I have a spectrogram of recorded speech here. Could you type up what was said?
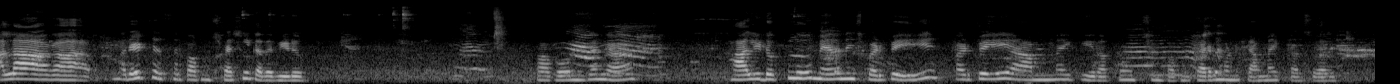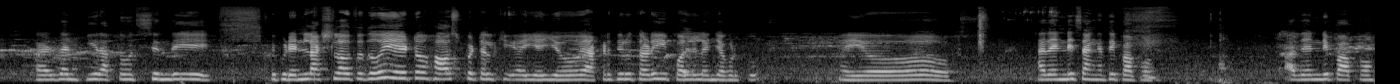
అలాగా రేట్ చేస్తారు పాపం స్పెషల్ కదా వీడు. పాపం నిజంగా ఖాళీ డొక్కులు మీద నుంచి పడిపోయి పడిపోయి ఆ అమ్మాయికి రక్తం వచ్చింది పాపం. కర్రమండికి అమ్మాయికి కాదు సారీ దానికి రక్తం వచ్చింది. ఇప్పుడు ఎన్ని లక్షలు అవుతుందో ఏటో హాస్పిటల్కి అయ్యయ్యో ఎక్కడ తిరుగుతాడు ఈ పళ్ళు లంజా కొడుకు. అయ్యో. అదండి సంగతి పాపం? అదండి పాపం?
